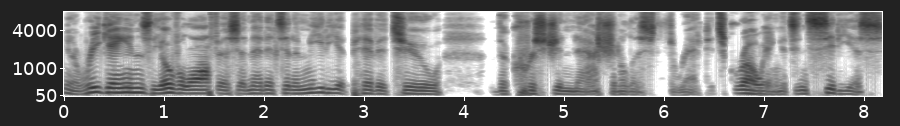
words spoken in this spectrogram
know, regains the Oval Office, and then it's an immediate pivot to the Christian nationalist threat. It's growing. It's insidious.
